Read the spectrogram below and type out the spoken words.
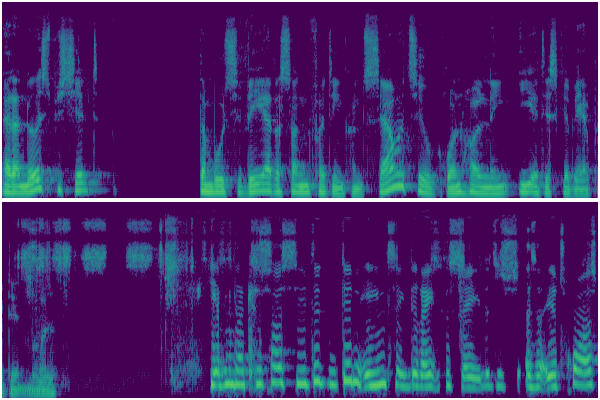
Er der noget specielt der motiverer dig sådan for din konservative grundholdning i, at det skal være på den måde? Jamen, der kan så sige, det, det er den ene ting, det er rent basale. Det, altså, jeg tror også,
